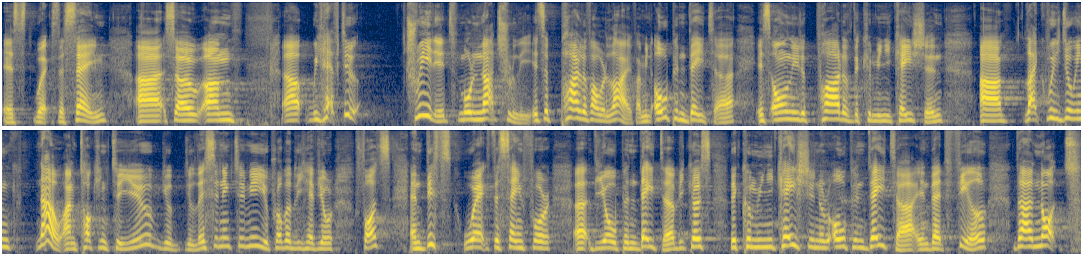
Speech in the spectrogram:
it works the same. Uh, so um, uh, we have to treat it more naturally. It's a part of our life. I mean, open data is only the part of the communication uh, like we're doing now. I'm talking to you, you, are listening to me, you probably have your thoughts, and this works the same for uh, the open data because the communication or open data in that field, they are not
